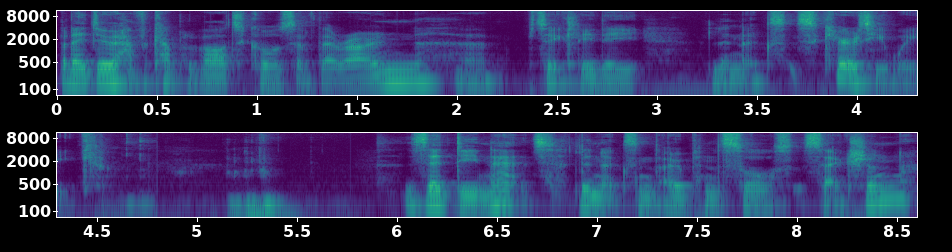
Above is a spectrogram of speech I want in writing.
But they do have a couple of articles of their own, uh, particularly the Linux Security Week. ZDNet, Linux and Open Source section,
